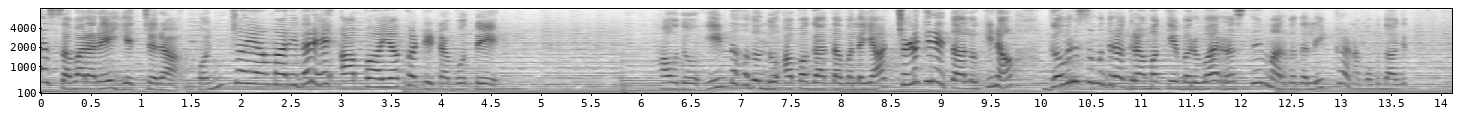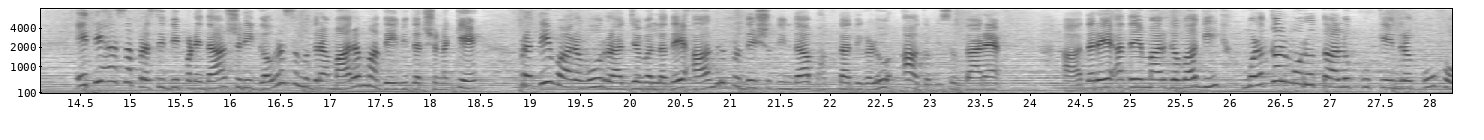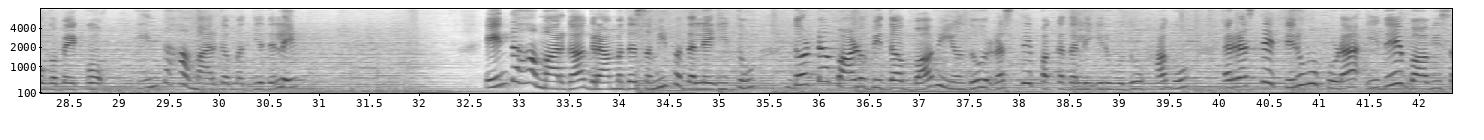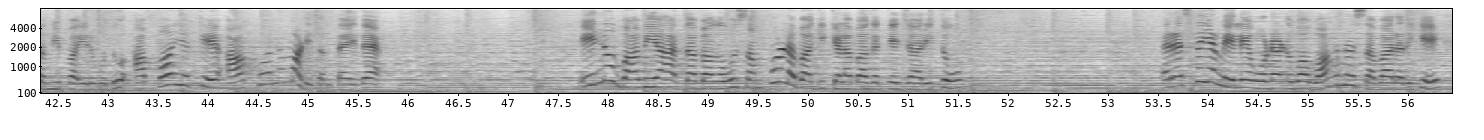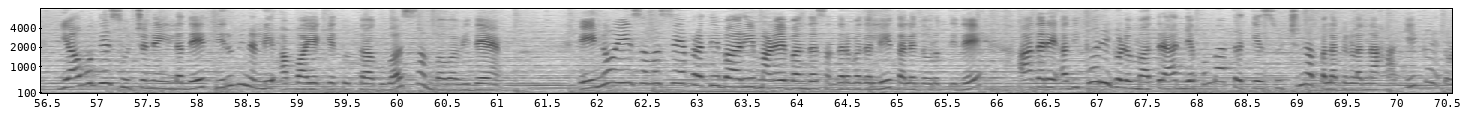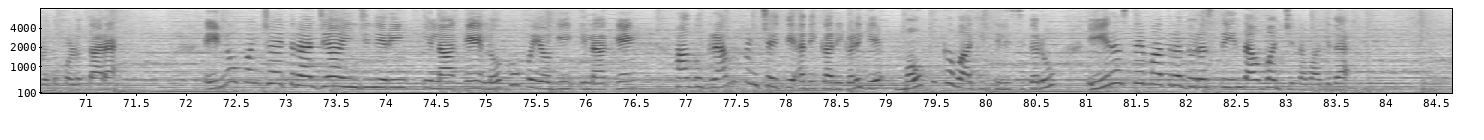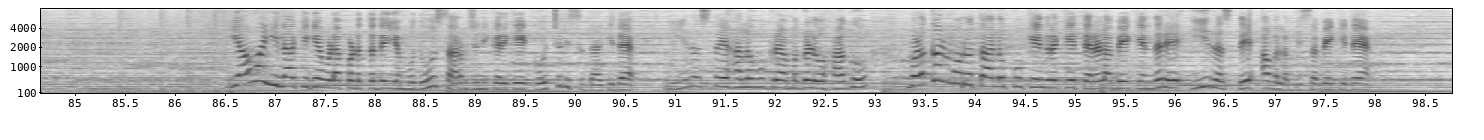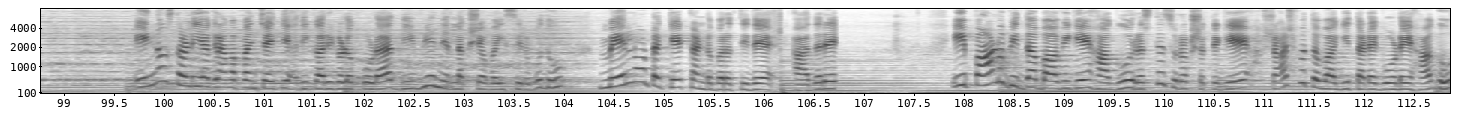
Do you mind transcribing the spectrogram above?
ವಾಹನ ಸವಾರರೇ ಎಚ್ಚರ. ಕೊಂಚ ಯಾಮಾರಿದರೆ ಅಪಾಯ ಕಟ್ಟಿಟ್ಟ ಬೊತ್ತೆ. ಹೌದು, ಇಂತಹದೊಂದು ಅಪಘಾತ ವಲಯ ಚಳ್ಳಕೆರೆ ತಾಲೂಕಿನ ಗೌರಸಮುದ್ರ ಗ್ರಾಮಕ್ಕೆ ಬರುವ ರಸ್ತೆ ಮಾರ್ಗದಲ್ಲಿ ಕಾಣಬಹುದಾಗಿದೆ. ಇತಿಹಾಸ ಪ್ರಸಿದ್ಧಿ ಪಡೆದ ಶ್ರೀ ಗೌರಸಮುದ್ರ ಮಾರಮ್ಮ ದೇವಿ ದರ್ಶನಕ್ಕೆ ಪ್ರತಿ ವಾರವೂ ರಾಜ್ಯವಲ್ಲದೆ ಆಂಧ್ರಪ್ರದೇಶದಿಂದ ಭಕ್ತಾದಿಗಳು ಆಗಮಿಸುತ್ತಾರೆ. ಆದರೆ ಅದೇ ಮಾರ್ಗವಾಗಿ ಮೊಳಕಲ್ಮೂರು ತಾಲೂಕು ಕೇಂದ್ರಕ್ಕೂ ಹೋಗಬೇಕು. ಇಂತಹ ಮಾರ್ಗ ಮಧ್ಯದಲ್ಲೇ ಇಂತಹ ಮಾರ್ಗ ಗ್ರಾಮದ ಸಮೀಪದಲ್ಲೇ ಇದ್ದು, ದೊಡ್ಡ ಪಾಳು ಬಿದ್ದ ಬಾವಿಯೊಂದು ರಸ್ತೆ ಪಕ್ಕದಲ್ಲಿ ಇರುವುದು ಹಾಗೂ ರಸ್ತೆ ತಿರುವು ಕೂಡ ಇದೇ ಬಾವಿ ಸಮೀಪ ಇರುವುದು ಅಪಾಯಕ್ಕೆ ಆಹ್ವಾನ ಮಾಡಿದಂತೆ ಇದೆ. ಇನ್ನು ಬಾವಿಯ ಅರ್ಧ ಭಾಗವು ಸಂಪೂರ್ಣವಾಗಿ ಕೆಳಭಾಗಕ್ಕೆ ಜಾರಿದ್ದು, ರಸ್ತೆಯ ಮೇಲೆ ಓಡಾಡುವ ವಾಹನ ಸವಾರರಿಗೆ ಯಾವುದೇ ಸೂಚನೆ ಇಲ್ಲದೆ ತಿರುವಿನಲ್ಲಿ ಅಪಾಯಕ್ಕೆ ತುತ್ತಾಗುವ ಸಂಭವವಿದೆ. ಇನ್ನು ಈ ಸಮಸ್ಯೆ ಪ್ರತಿ ಬಾರಿ ಮಳೆ ಬಂದ ಸಂದರ್ಭದಲ್ಲಿ ತಲೆದೋರುತ್ತಿದೆ. ಆದರೆ ಅಧಿಕಾರಿಗಳು ಮಾತ್ರ ನೆಪ ಮಾತ್ರಕ್ಕೆ ಸೂಚನಾ ಫಲಕಗಳನ್ನು ಹಾಕಿ ಕೈ ತೊಳೆದುಕೊಳ್ಳುತ್ತಾರೆ. ಇನ್ನು ಪಂಚಾಯತ್ ರಾಜ್ಯ ಇಂಜಿನಿಯರಿಂಗ್ ಇಲಾಖೆ, ಲೋಕೋಪಯೋಗಿ ಇಲಾಖೆ ಹಾಗೂ ಗ್ರಾಮ ಪಂಚಾಯಿತಿ ಅಧಿಕಾರಿಗಳಿಗೆ ಮೌಖಿಕವಾಗಿ ತಿಳಿಸಿದರೂ ಈ ರಸ್ತೆ ಮಾತ್ರ ದುರಸ್ತಿಯಿಂದ ವಂಚಿತವಾಗಿದೆ. ಯಾವ ಇಲಾಖೆಗೆ ಒಳಪಡುತ್ತದೆ ಎಂಬುದು ಸಾರ್ವಜನಿಕರಿಗೆ ಗೋಚರಿಸದಾಗಿದೆ. ಈ ರಸ್ತೆ ಹಲವು ಗ್ರಾಮಗಳು ಹಾಗೂ ಮೊಳಕಲ್ಮೂರು ತಾಲೂಕು ಕೇಂದ್ರಕ್ಕೆ ತೆರಳಬೇಕೆಂದರೆ ಈ ರಸ್ತೆ ಅವಲಂಬಿಸಬೇಕಿದೆ. ಇನ್ನು ಸ್ಥಳೀಯ ಗ್ರಾಮ ಪಂಚಾಯಿತಿ ಅಧಿಕಾರಿಗಳು ಕೂಡ ದಿವ್ಯ ನಿರ್ಲಕ್ಷ್ಯ ವಹಿಸಿರುವುದು ಮೇಲ್ನೋಟಕ್ಕೆ ಕಂಡುಬರುತ್ತಿದೆ. ಆದರೆ ಈ ಪಾಳು ಬಿದ್ದ ಬಾವಿಗೆ ಹಾಗೂ ರಸ್ತೆ ಸುರಕ್ಷತೆಗೆ ಶಾಶ್ವತವಾಗಿ ತಡೆಗೋಡೆ ಹಾಗೂ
